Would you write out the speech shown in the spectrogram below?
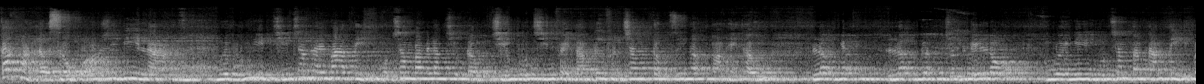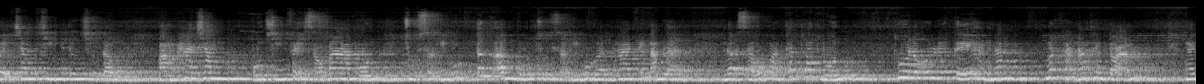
các khoản nợ xấu của OGB là 14.923 tỷ 135 triệu đồng chiếm 49,84% tổng dư nợ toàn hệ thống. Lợi nhuận lợi nhuận trước thuế lỗ 10.188 tỷ 794 triệu đồng bằng 249,63 vốn chủ sở hữu tức âm vốn chủ sở hữu gần 2,5 lần. Nợ xấu và thất thoát vốn thua lỗ lũy kế hàng năm mất khả năng thanh toán Ngày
